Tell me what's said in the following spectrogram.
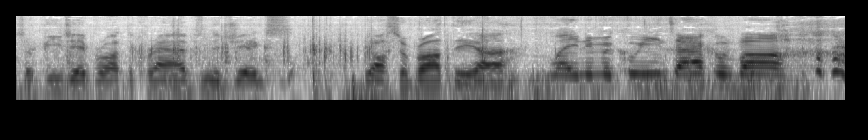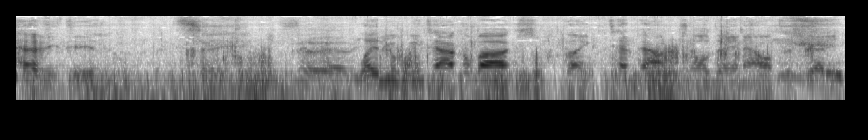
so PJ brought the crabs and the jigs. We also brought the uh, Lightning McQueen tackle ball. heavy, dude. Sick. Lightning McQueen tackle box, like 10 pounders all day now if this ready.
